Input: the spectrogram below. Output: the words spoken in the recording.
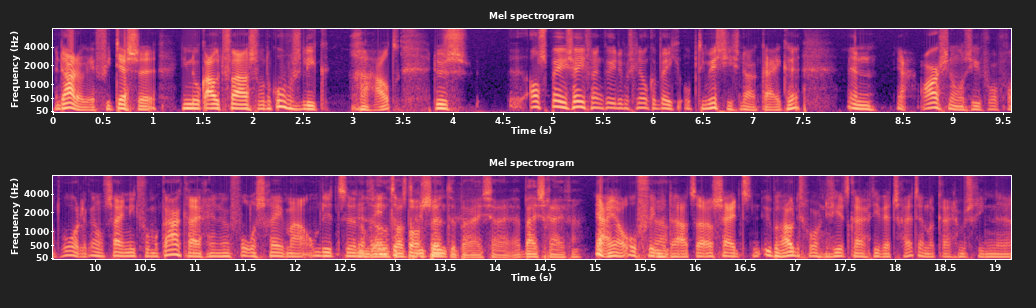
En daardoor heeft Vitesse die knock-out fase van de Conference League gehaald. Dus als PSV-fan kun je er misschien ook een beetje optimistisch naar kijken. En ja, Arsenal is hiervoor verantwoordelijk. En als zij niet voor elkaar krijgen in hun volle schema om dit uh, nog in te passen. drie punten bij, bijschrijven. Ja, ja of inderdaad, als zij het überhaupt niet georganiseerd krijgen, die wedstrijd. En dan krijgen misschien uh,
